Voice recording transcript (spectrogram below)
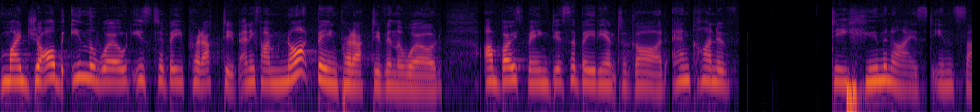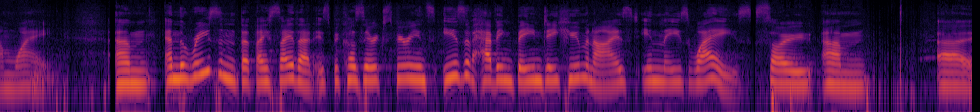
my job in the world is to be productive. And if I'm not being productive in the world, I'm both being disobedient to God and kind of dehumanized in some way. Um, and the reason that they say that is because their experience is of having been dehumanized in these ways. So um, uh,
